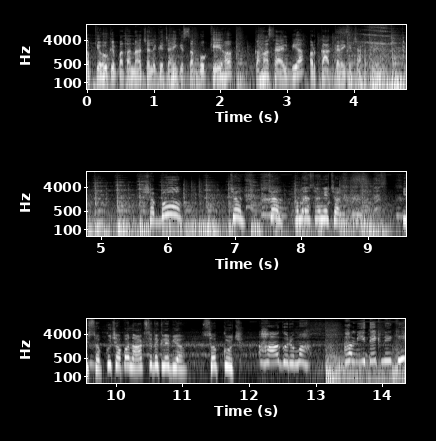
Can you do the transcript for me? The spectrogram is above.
अब केहू के पता ना चले के चाहे कि सबो के ह कहाँ से आयल बिया और का करे के चाहत रहे। शब्बो चल चल हमरा संगे चल। ये सब कुछ अपन आँख से देख ले बिया सब कुछ। हाँ गुरु माँ हम ये देखने की।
